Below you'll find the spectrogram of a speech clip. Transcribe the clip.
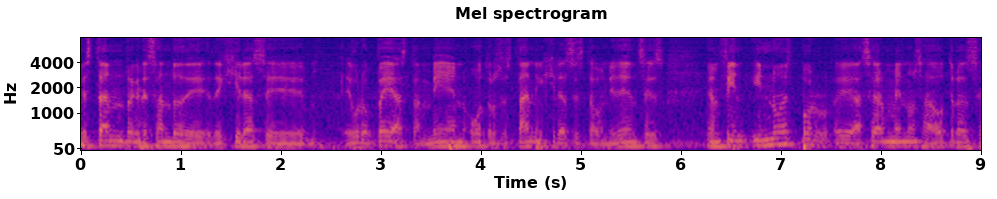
están regresando de, giras europeas también, otros están en giras estadounidenses, en fin, y no es por hacer menos a otros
